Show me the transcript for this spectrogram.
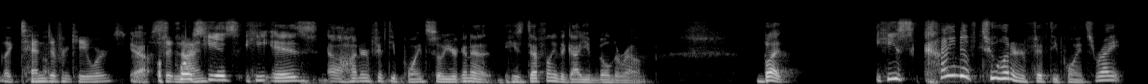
like ten oh. different keywords. Yeah, of course nine? he is. He is 150 points, so you're gonna. He's definitely the guy you build around. But he's kind of 250 points, right?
